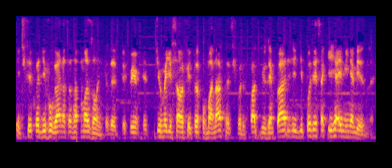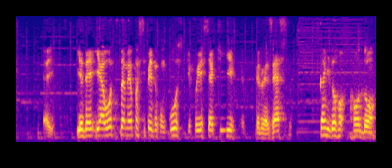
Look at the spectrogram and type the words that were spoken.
A gente fez para divulgar na Transamazônica. Eu tive uma edição feita por Manaus, foram 4 mil exemplares, e depois essa aqui já é minha mesmo, né? É e a outra também eu participei de um concurso, que foi esse aqui, pelo Exército, Cândido Rondon,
